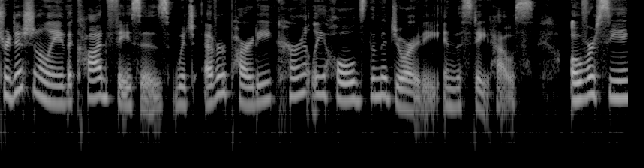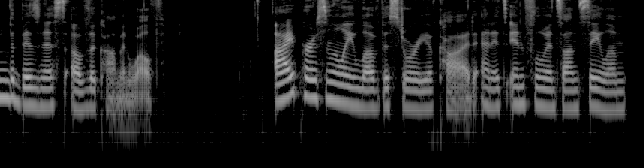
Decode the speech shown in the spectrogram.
Traditionally, the cod faces whichever party currently holds the majority in the State House, overseeing the business of the Commonwealth. I personally love the story of cod and its influence on Salem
